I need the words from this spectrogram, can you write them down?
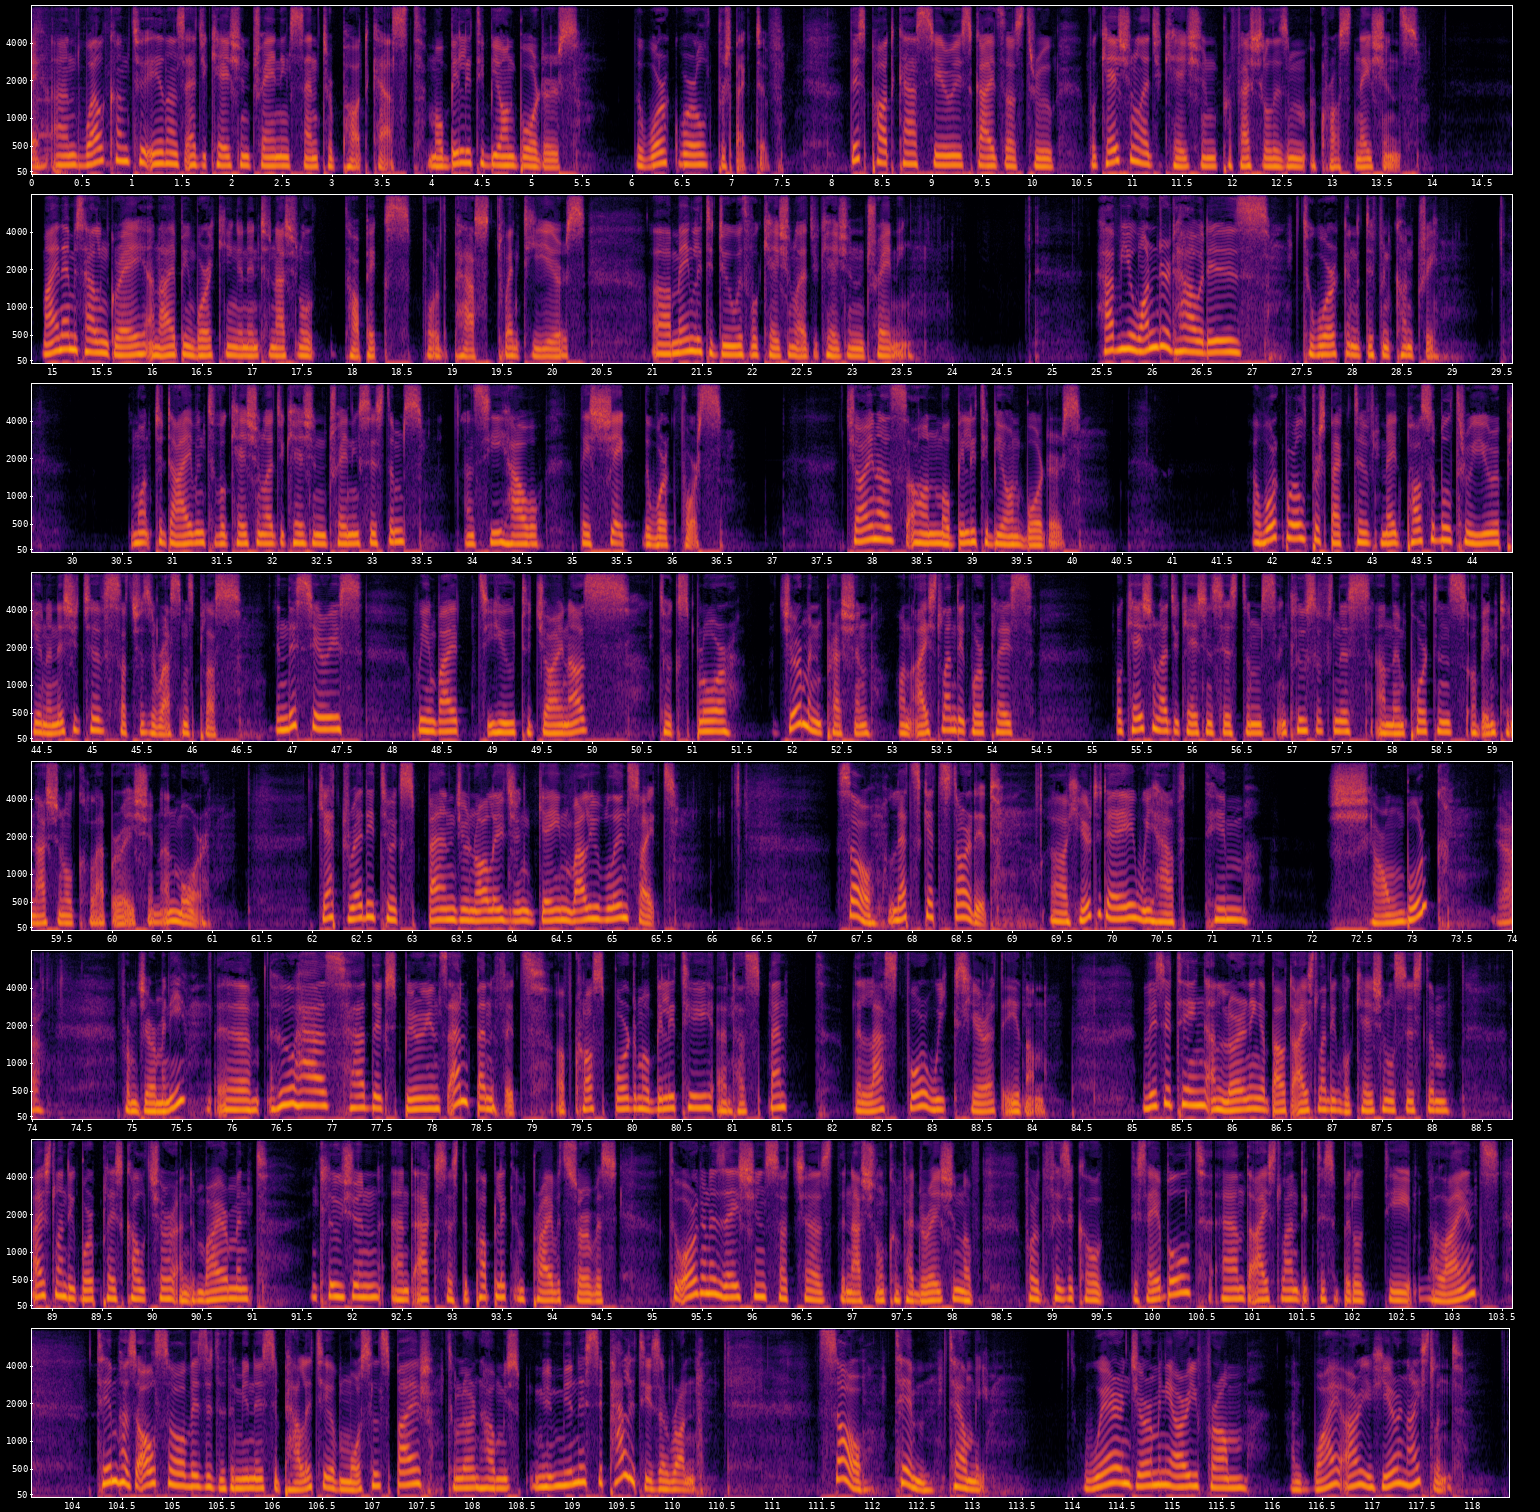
Hi, and welcome to Iðan's Education Training Center podcast, Mobility Beyond Borders, the work world perspective. This podcast series guides us through vocational education professionalism across nations. My name is Helen Gray, and I've been working in international topics for the past 20 years, uh, mainly to do with vocational education and training. Have you wondered how it is to work in a different country? Want to dive into vocational education and training systems and see how they shape the workforce. Join us on Mobility Beyond Borders. A work world perspective made possible through European initiatives such as Erasmus. In this series, we invite you to join us to explore a German impression on Icelandic workplace vocational education systems, inclusiveness, and the importance of international collaboration, and more. Get ready to expand your knowledge and gain valuable insights. So let's get started. Uh, here today we have Tim Schaumburg. Yeah. From Germany, uh, who has had the experience and benefits of cross border mobility and has spent the last four weeks here at Iðan visiting and learning about Icelandic vocational system, Icelandic workplace culture and environment, inclusion and access to public and private service through organizations such as the National Confederation of for the Physical Disabled and the Icelandic Disability Alliance. Tim has also visited the municipality of Mosfellsbær to learn how municipalities are run. So, Tim, tell me, where in Germany are you from and why are you here in Iceland?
